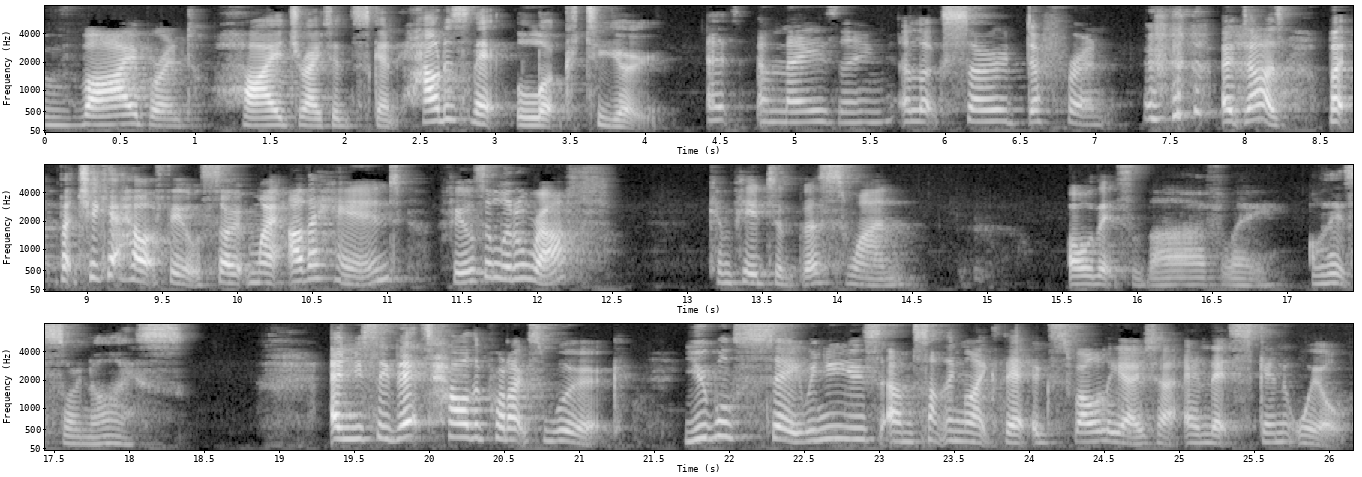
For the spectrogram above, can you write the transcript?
vibrant, hydrated skin. How does that look to you? It's amazing. It looks so different. It does. But but check out how it feels. So my other hand feels a little rough compared to this one. Oh, that's lovely. Oh, that's so nice. And you see, that's how the products work. You will see when you use um, something like that exfoliator and that skin oil,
